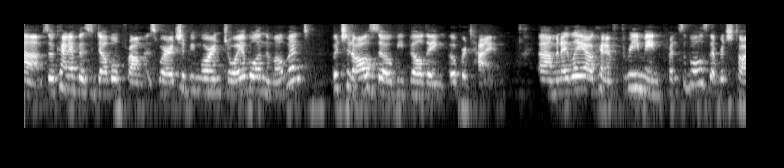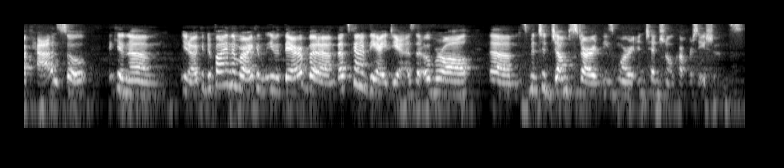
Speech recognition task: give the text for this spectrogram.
Um, so kind of this double promise where it should be more enjoyable in the moment, but should also be building over time. Um, and I lay out kind of three main principles that Rich Talk has. So I can, um, you know, I can define them or I can leave it there, but um, that's kind of the idea is that overall um, it's meant to jumpstart these more intentional conversations.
